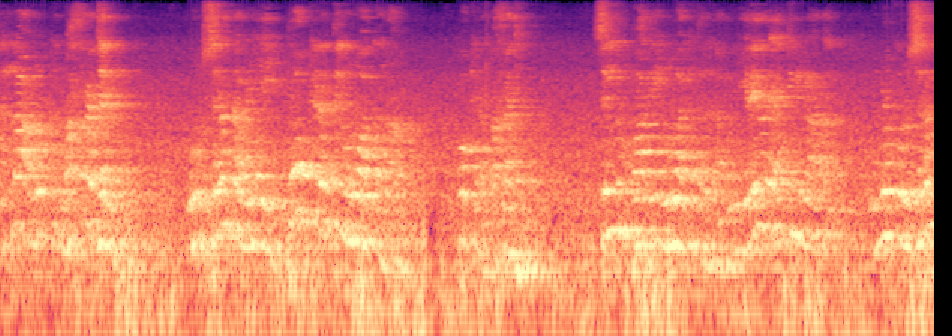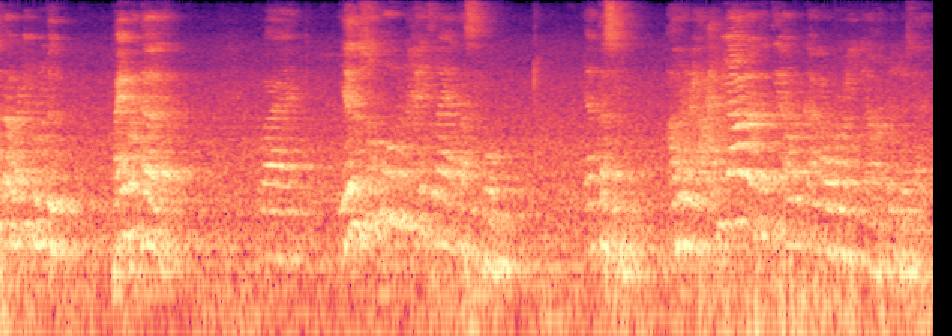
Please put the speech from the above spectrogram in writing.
அல்லாஹ் அவருக்கு மசரஜன் ஒரு சிறந்த வழியை போக்கிடத்தில் உருவாக்குகிறான் போக்கிடம் மசரஜன் செல்லும் பாதையை உருவாக்கி தருகிறார் நீங்கள் இறைவனை அஞ்சுகிறார்கள் உங்களுக்கு ஒரு சிறந்த வழி உண்டு பயப்பட தேவையில்லை எரிசுபூரும் ஹைஃபுலா எத்தசிப்போம் எத்தசிப்போம் அவர்கள் அறியாத விதத்தில் அவருக்கு அல்ல உணவளிக்கிறான் அப்படின்னு பேசுகிறார்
